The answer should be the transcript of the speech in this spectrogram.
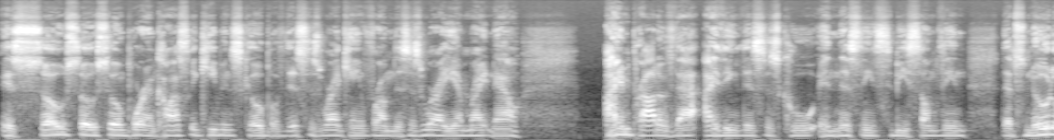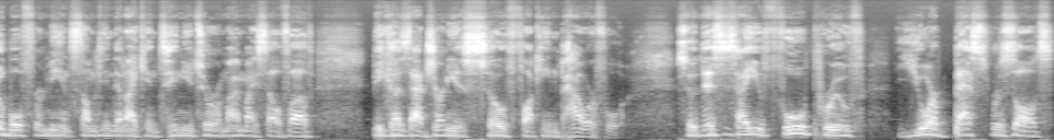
is so, so, so important. Constantly keeping scope of this is where I came from, this is where I am right now. I'm proud of that. I think this is cool, and this needs to be something that's notable for me and something that I continue to remind myself of because that journey is so fucking powerful. So, this is how you foolproof your best results,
